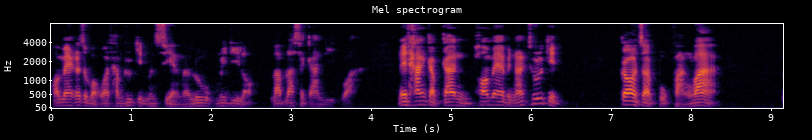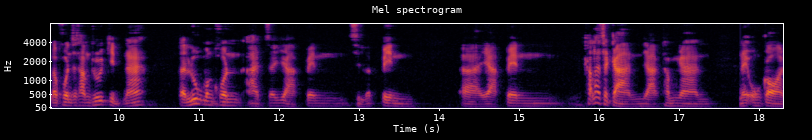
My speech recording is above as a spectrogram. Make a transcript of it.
พ่อแม่ก็จะบอกว่าทำธุรกิจมันเสี่ยงนะลูกไม่ดีหรอกรับราชการดีกว่า ในทางกลับกันพ่อแม่เป็นนักธุรกิจ ก็จะปลูกฝังว่า เราควรจะทำธุรกิจนะ แต่ลูกบางคนอาจจะอยากเป็นศิลปิน อยากเป็นข้าราชการอยากทำงานในองค์กร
